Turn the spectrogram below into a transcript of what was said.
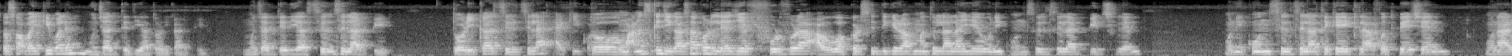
তো সবাই কি বলে? মুজাদ্দেদিয়া তরিকার পীর। মুজাদ্দেদিয়া সিলসিলার পীর। তরিকা সিলসিলা একই তো মানুষকে জিজ্ঞাসা করলে যে, ফুরফুরা আবু বকর সিদ্দিকী রহমতুল্লাহ আলাইহে, উনি কোন সিলসিলার পীর ছিলেন? উনি কোন সিলসিলা থেকে খিলাফত পেয়েছেন? ওনার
